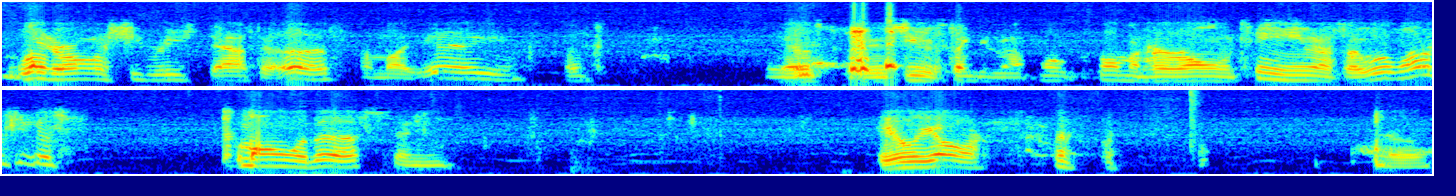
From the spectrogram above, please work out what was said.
later on she reached out to us. I'm like, yeah, you know, and she was thinking about forming her own team. I was like, well, why don't you just come on with us? And here we are. so,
